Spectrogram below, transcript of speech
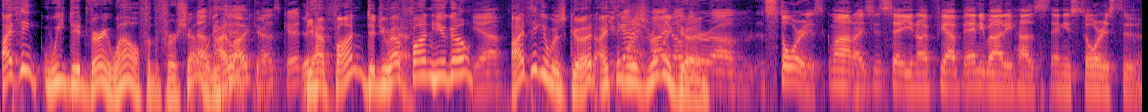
I think we did very well for the first show. What do you I think? like it. That's good. Did you have fun? Did you have fun, Hugo? Yeah. I think it was good. I You think it gotta was really invite good. Other, um, stories. Come on, I should say. You know, if you have anybody has any stories to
